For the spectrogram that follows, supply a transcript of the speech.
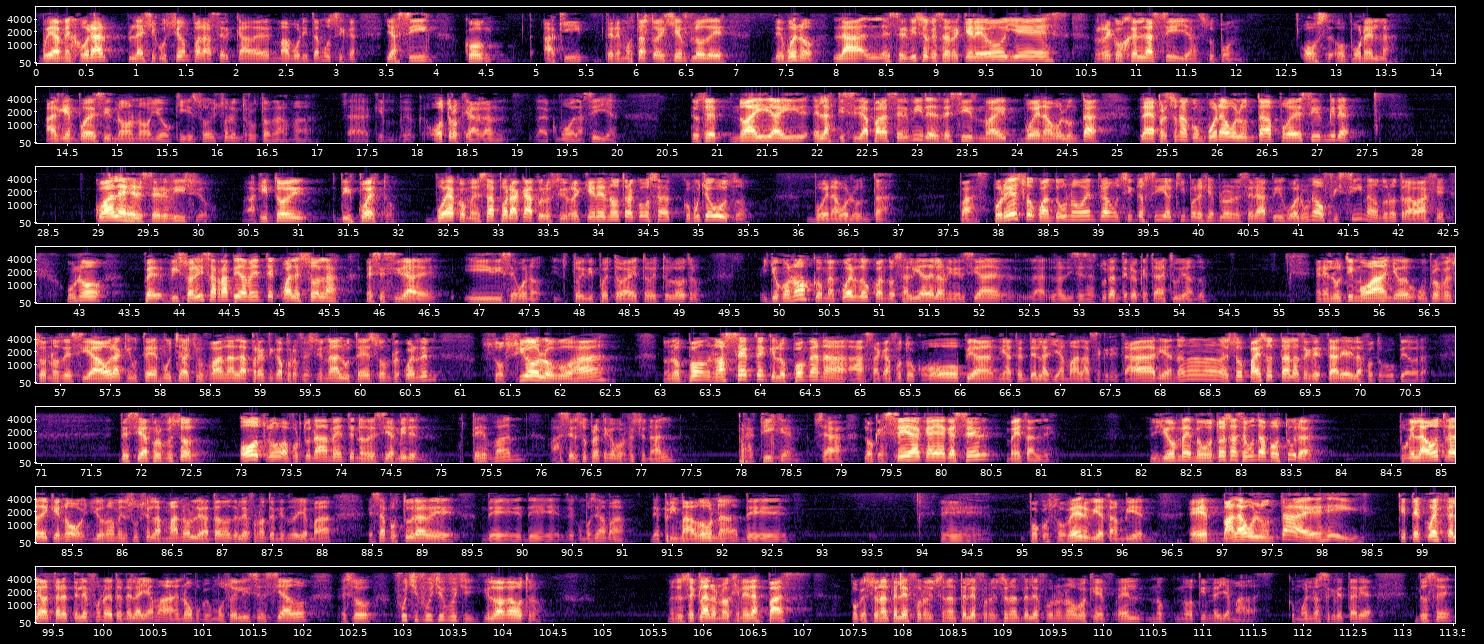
Voy a mejorar la ejecución para hacer cada vez más bonita música. Y así, con aquí tenemos tantos ejemplos de, de bueno, la, el servicio que se requiere hoy es recoger la silla, supón, o, o ponerla. Alguien puede decir, no, no, yo aquí soy solo instructor nada más. O sea, que otros que hagan la, como la silla. Entonces, no hay ahí elasticidad para servir, es decir, no hay buena voluntad. La persona con buena voluntad puede decir, mira, ¿cuál es el servicio? Aquí estoy dispuesto. Voy a comenzar por acá, pero si requieren otra cosa, con mucho gusto. Buena voluntad. Paz. Por eso, cuando uno entra a un sitio así, aquí por ejemplo en el Serapis o en una oficina donde uno trabaje, uno visualiza rápidamente cuáles son las necesidades y dice, bueno, estoy dispuesto a esto, esto y lo otro. Yo conozco, me acuerdo, cuando salía de la universidad, la, licenciatura anterior que estaba estudiando, en el último año un profesor nos decía, ahora que ustedes muchachos van a la práctica profesional, ustedes son, recuerden, sociólogos, ¿ah? No, los no acepten que los pongan a, sacar fotocopias, ni atender la llamada a la secretaria. No, no, no, eso, para eso está la secretaria y la fotocopiadora. Decía profesor. Otro, afortunadamente, nos decía, miren, ustedes van a hacer su práctica profesional practiquen. O sea, lo que sea que haya que hacer, métanle. Y yo me, gustó esa segunda postura. Porque la otra de que no, yo no me ensucio las manos levantando el teléfono, atendiendo llamadas, esa postura de, de, de, ¿cómo se llama? De primadona, de eh, poco soberbia también. Es mala voluntad, es, hey, ¿qué te cuesta levantar el teléfono y atender la llamada? No, porque como soy licenciado, eso, fuchi, fuchi, fuchi, que lo haga otro. Entonces, claro, no generas paz, porque suena el teléfono y suena el teléfono y suena el teléfono, no, porque él no, no atiende llamadas. Como él no es secretaria, entonces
